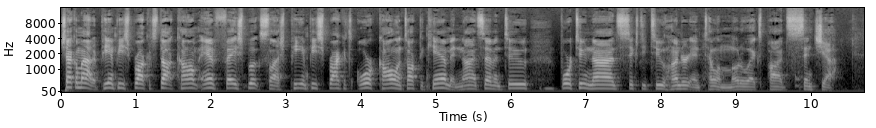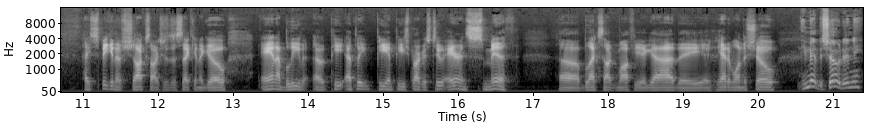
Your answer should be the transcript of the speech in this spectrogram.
Check them out at pmpsprockets.com and Facebook slash PMP Sprockets or call and talk to Kim at 972 429 6200 and tell them Moto X Pod sent ya. Hey, speaking of shock socks, just a second ago, and I believe uh, P, I believe PMP Sprockets too. Aaron Smith, uh, Black Sock Mafia guy, they had him on the show. He made the show, didn't he?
